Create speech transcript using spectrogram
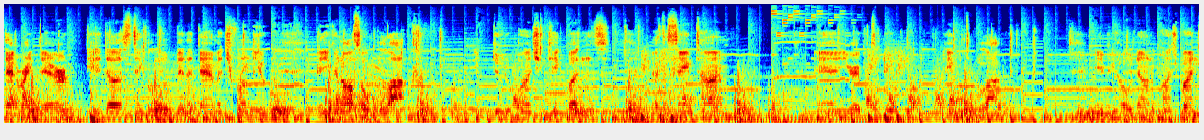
that right there. It does take a little bit of damage from you, and you can also block punch and kick buttons at the same time, and you're able to do a, able to block. If you hold down the punch button,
